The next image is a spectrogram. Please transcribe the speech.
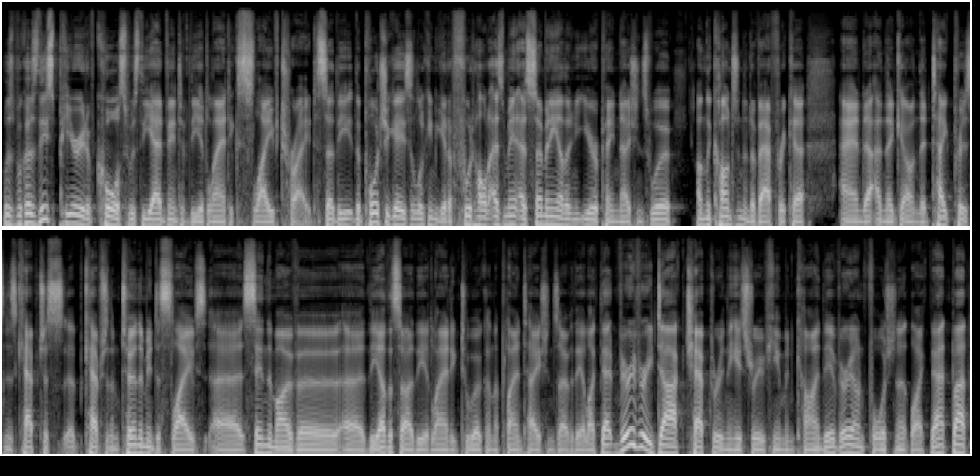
was because this period, of course, was the advent of the Atlantic slave trade. So the, the Portuguese are looking to get a foothold, as, many, as so many other European nations were, on the continent of Africa, and uh, and they go and they take prisoners, capture uh, capture them, turn them into slaves, uh, send them over uh, the other side of the Atlantic to work on the plantations over there, like that. Very very dark chapter in the history of humankind. They're very unfortunate like that, but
